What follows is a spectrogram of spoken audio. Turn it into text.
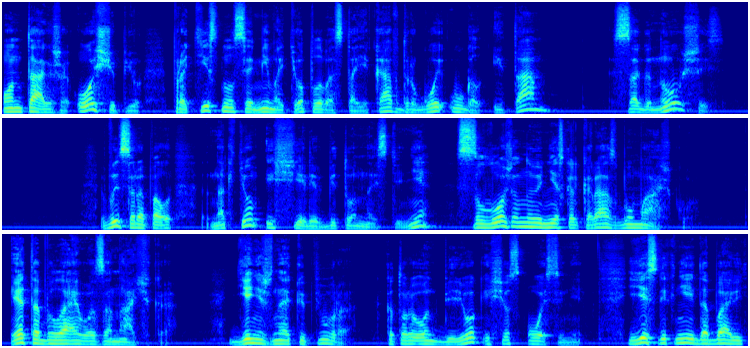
он также ощупью протиснулся мимо теплого стояка в другой угол и там, согнувшись, выцарапал ногтем из щели в бетонной стене сложенную несколько раз бумажку. Это была его заначка, денежная купюра, которую он берег еще с осени. Если к ней добавить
